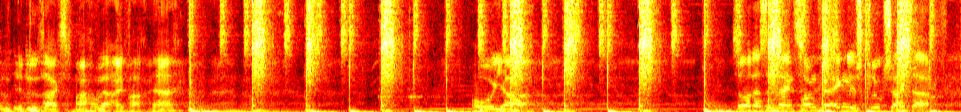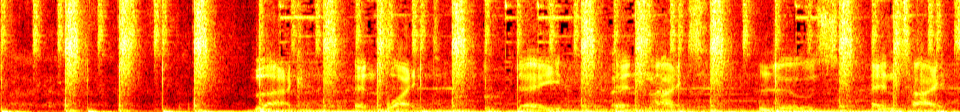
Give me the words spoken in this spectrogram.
Du sagst, machen wir einfach, ne? Oh ja. So, das ist ein Song für Englisch-Klugscheißer. Black and white, day and night, loose and tight,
